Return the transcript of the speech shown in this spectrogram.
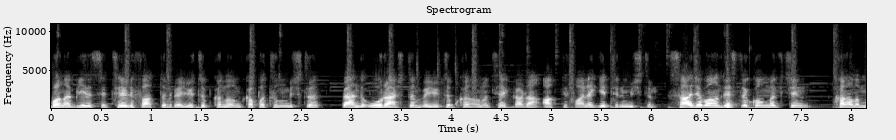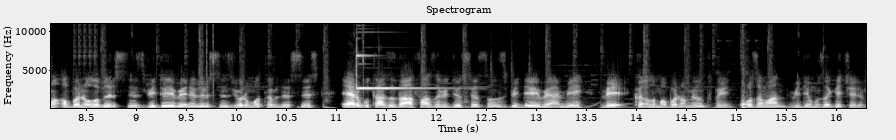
bana birisi telif attı ve YouTube kanalım kapatılmıştı. Ben de uğraştım ve YouTube kanalımı tekrardan aktif hale getirmiştim. Sadece bana destek olmak için kanalıma abone olabilirsiniz, videoyu beğenebilirsiniz, yorum atabilirsiniz. Eğer bu tarzda daha fazla video istiyorsanız videoyu beğenmeyi ve kanalıma abone olmayı unutmayın. O zaman videomuza geçelim.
